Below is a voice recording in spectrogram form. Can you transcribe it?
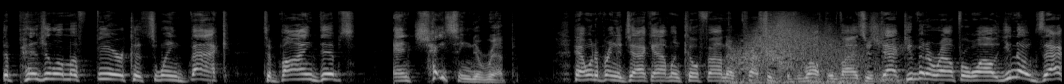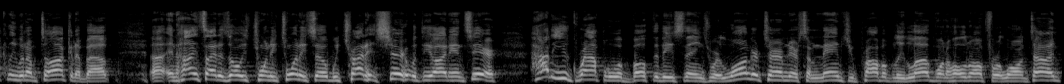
the pendulum of fear could swing back to buying dips and chasing the rip. Hey, I want to bring in Jack Ablin, co-founder of Cresset Wealth Advisors. Jack, you've been around for a while. You know exactly what I'm talking about. Uh, and hindsight is always 2020, so we try to share it with the audience here. How do you grapple with both of these things? Where longer term, there's some names you probably love, want to hold on for a long time,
